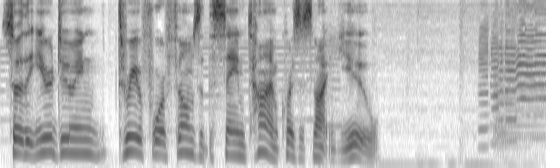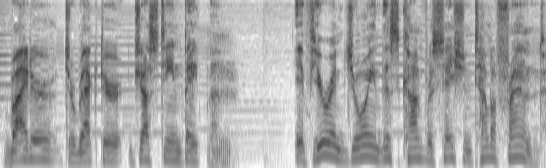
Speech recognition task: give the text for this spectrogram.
So that you're doing three or four films at the same time. Of course, it's not you. Writer, director Justine Bateman. If you're enjoying this conversation, tell a friend.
